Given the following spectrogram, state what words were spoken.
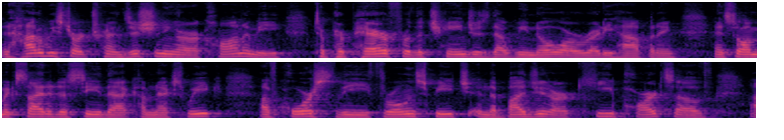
and how do we start transitioning our economy to prepare for the changes that we know are already happening? And so I'm excited to see that come next week. Of course, the throne speech and the budget are key parts of uh,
